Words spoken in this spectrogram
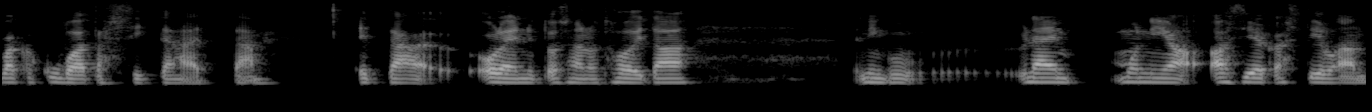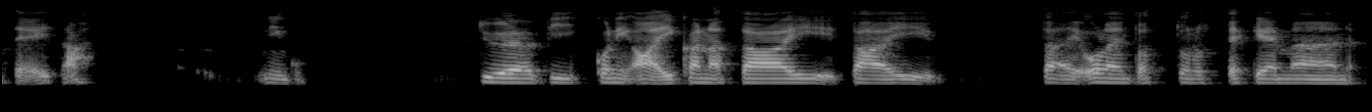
vaikka kuvata sitä, että, että olen nyt osannut hoitaa niin kuin näin monia asiakastilanteita niin kuin työviikkoni aikana tai, tai, tai olen tottunut tekemään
